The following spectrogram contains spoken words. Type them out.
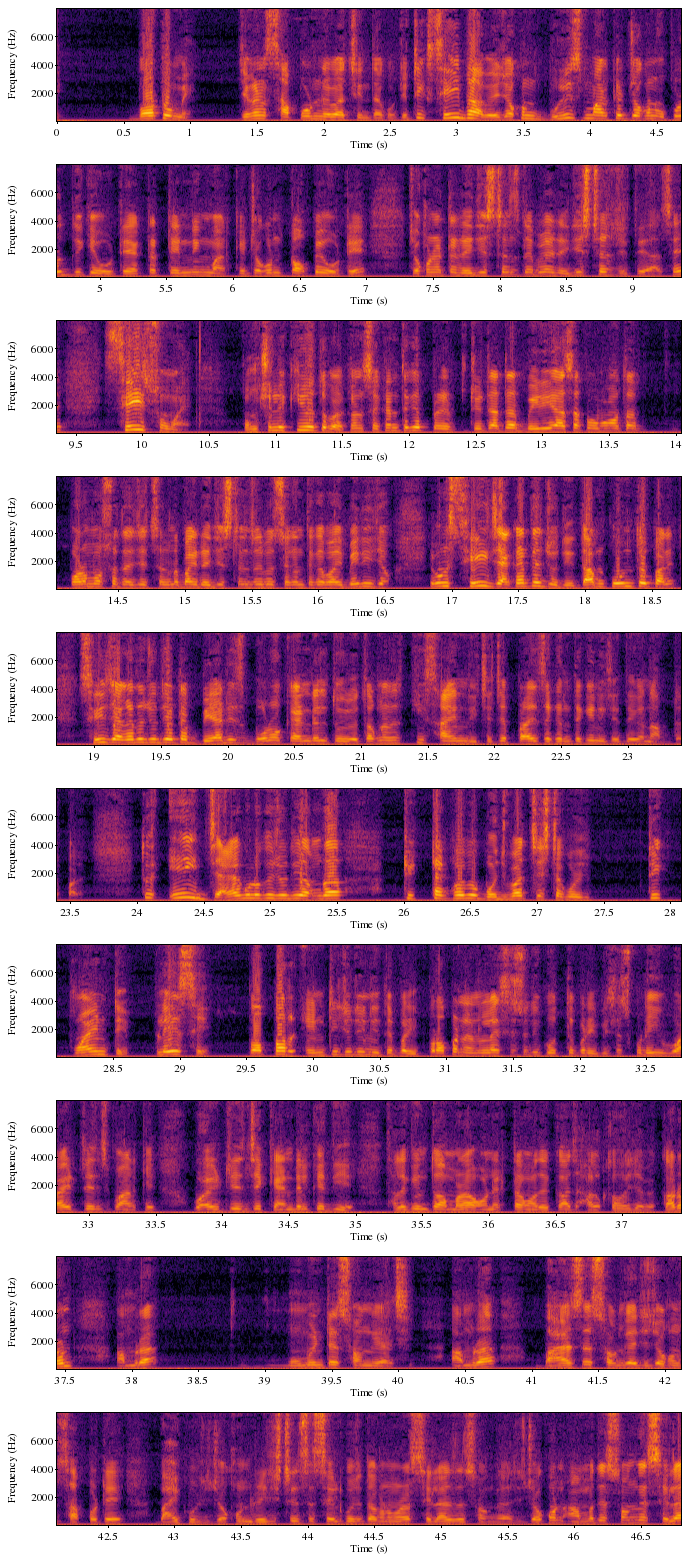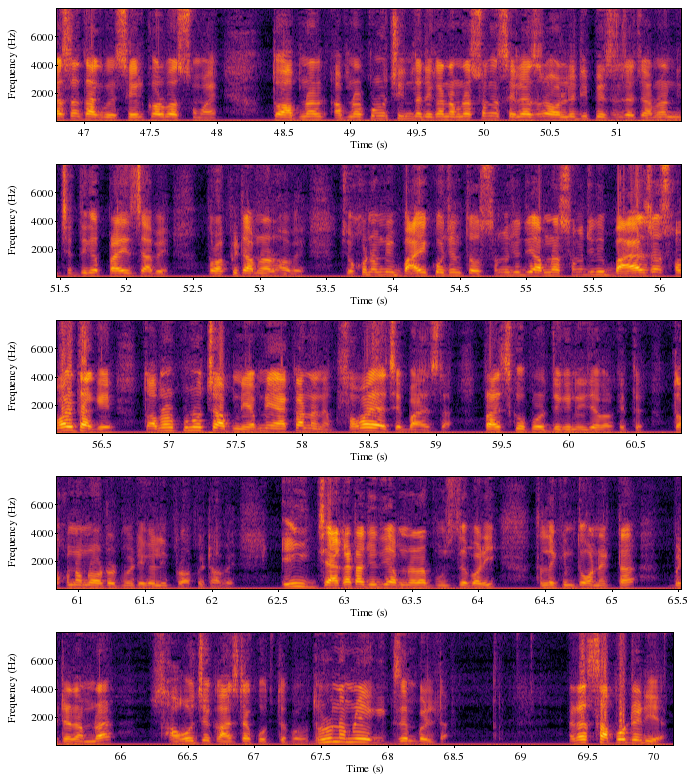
বটমে যেখানে সাপোর্ট নেওয়ার চিন্তা করছে। ঠিক সেইভাবে যখন বুলিশ মার্কেট যখন উপরের দিকে ওঠে, একটা ট্রেন্ডিং মার্কেট যখন টপে ওঠে, যখন একটা রেজিস্ট্যান্স লেভেলে রেজিস্ট্যান্স দিতে আসে, সেই সময় পৌঁছলে কি হতে পারে? কারণ সেখান থেকে ডেটাটা বেরিয়ে আসার প্রবণতা পরামর্শ দেয় যে সেখানে বাই রেজিস্ট্যান্স লেভেল সেখান থেকে বাই বেরিয়ে যাও। এবং সেই জায়গাতে যদি দাম কমতে পারে, সেই জায়গাতে যদি একটা বেয়ারিস বড় ক্যান্ডেল তৈরি হয় আপনাদের কি সাইন দিচ্ছে যে প্রাইস এখান থেকে নিচের দিকে নামতে পারে? তো এই জায়গাগুলোকে যদি আমরা ঠিকঠাকভাবে বোঝবার চেষ্টা করি, ঠিক পয়েন্টে প্লেসে প্রপার এন্ট্রি যদি নিতে পারি প্রপার অ্যানালাইসিস যদি করতে পারি, বিশেষ করে এই হোয়াইট রেঞ্জ মার্কে হোয়াইট রেঞ্জে ক্যান্ডেলকে দিয়ে, তাহলে কিন্তু আমরা অনেকটা আমাদের কাজ হালকা হয়ে যাবে। কারণ আমরা মোমেন্টের সঙ্গে আছি। আমরা বায়াসের সঙ্গে আছি যখন সাপোর্টে বাই করছি, যখন রেজিস্ট্রেন্সে সেল করছি, তখন আমরা সেলার্সের সঙ্গে আছি। যখন আমাদের সঙ্গে সেলার্সরা থাকবে সেল করবার সময়, তো আপনার আপনার কোনো চিন্তা নেই, কারণ আপনার সঙ্গে সেলার্সরা অলরেডি প্রেসেন্ট আছে আপনার নিচের দিকে প্রাইস যাবে প্রফিট আপনার হবে। যখন আপনি বাই করছেন তোর সঙ্গে যদি আপনার সঙ্গে যদি বায়াসরা সবাই থাকে, তো আপনার কোনো চাপ নেই, আপনি একা না সবাই আছে বায়াসরা প্রাইসকে উপরের দিকে নিয়ে যাওয়ার ক্ষেত্রে, তখন আমরা অটোমেটিক্যালি প্রফিট হবে। এই জায়গাটা যদি আপনারা বুঝতে পারি, তাহলে কিন্তু অনেকটা বেটার আমরা সহজে কাজটা করতে পারব। ধরুন আমরা এক্সাম্পলটা একটা সাপোর্ট এরিয়া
